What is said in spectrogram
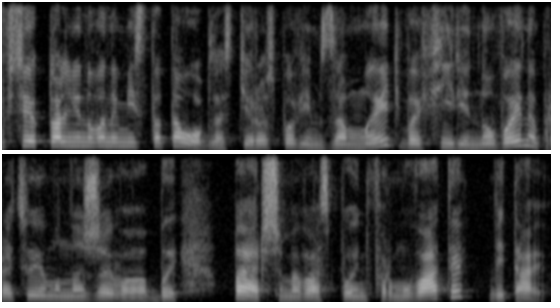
Про всі актуальні новини міста та області розповім за мить. В ефірі новини працюємо наживо, аби першими вас поінформувати. Вітаю.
